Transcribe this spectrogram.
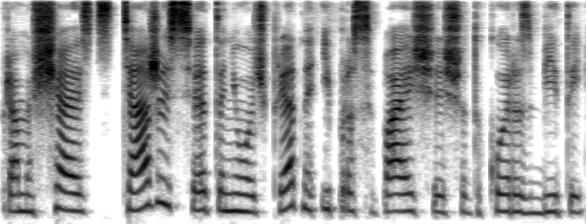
прямо ощущаю тяжесть, это не очень приятно, и просыпающийся еще такой разбитый.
